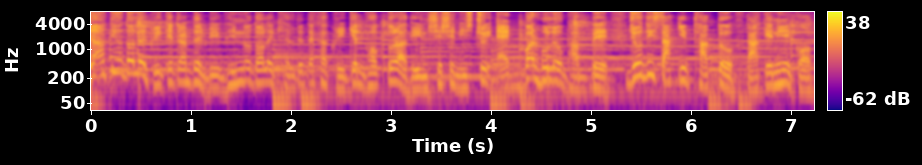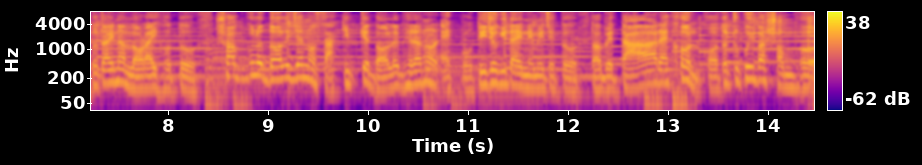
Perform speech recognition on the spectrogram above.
জাতীয় দলের ক্রিকেটারদের বিভিন্ন দলে খেলতে দেখা ক্রিকেট ভক্তরা দিন শেষে নিশ্চয়ই একবার হলেও ভাববে, যদি সাকিব থাকতো, তাকে নিয়ে কতটাই না লড়াই হতো। সবগুলো দলই যেন সাকিবকে দলে ভেড়ানোর এক প্রতিযোগিতায় নেমে যেত, তবে তার এখন কতটুকুই বা সম্ভব?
